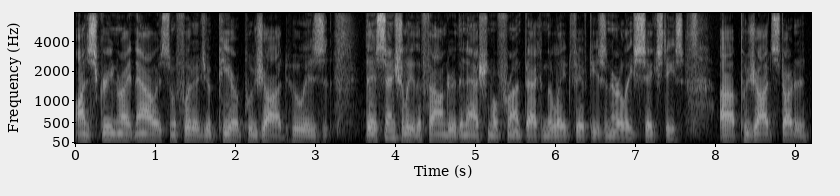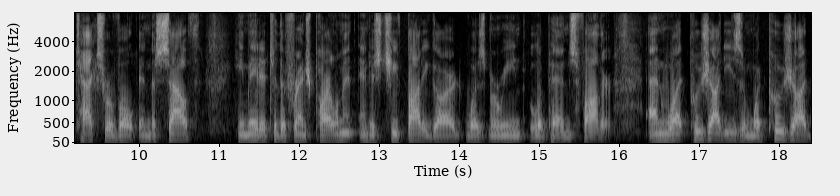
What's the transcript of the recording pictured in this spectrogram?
on screen right now is some footage of Pierre Poujade, who is the, essentially the founder of the National Front back in the late 50s and early 60s. Uh, started a tax revolt in the South. He made it to the French Parliament, and his chief bodyguard was Marine Le Pen's father. And what Poujadism, what Poujade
